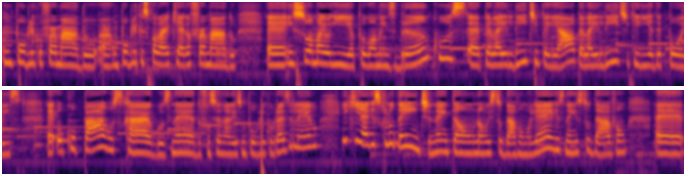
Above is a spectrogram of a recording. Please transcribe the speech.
um público formado, uh, um público escolar que era formado é, em sua maioria por homens brancos, é, pela elite imperial, pela elite que iria depois é, ocupar os cargos né, do funcionalismo público brasileiro e que era excludente, né? Então não estudavam mulheres, nem estudavam é,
